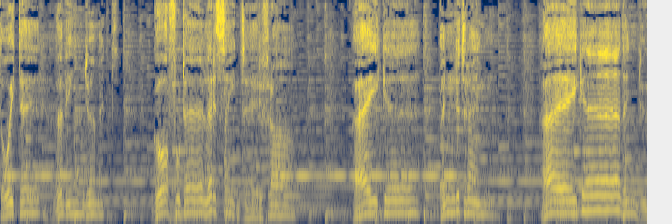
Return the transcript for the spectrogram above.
Stå ikke der ved vinduet mitt, gå fort eller seint herifra. Jeg er ikke den du trenger, jeg er ikke den du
